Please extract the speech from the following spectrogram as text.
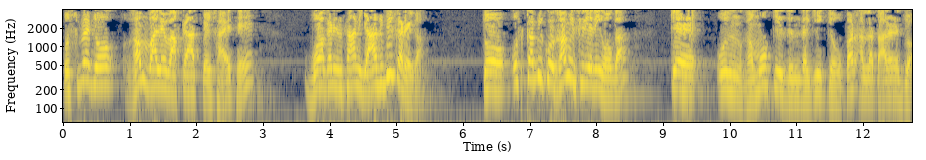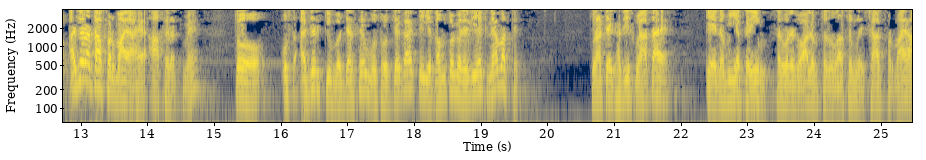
اس میں جو غم والے واقعات پیش آئے تھے، وہ اگر انسان یاد بھی کرے گا، تو اس کا بھی کوئی غم اس لیے نہیں ہوگا کہ ان غموں کی زندگی کے اوپر اللہ تعالی نے جو اجر عطا فرمایا ہے آخرت میں، تو اس اجر کی وجہ سے وہ سوچے گا کہ یہ غم تو میرے لیے ایک نعمت ہے۔ چنانچہ ایک حدیث میں آتا ہے کہ نبی کریم سرور عالم صلی اللہ علیہ وسلم نے ارشاد فرمایا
